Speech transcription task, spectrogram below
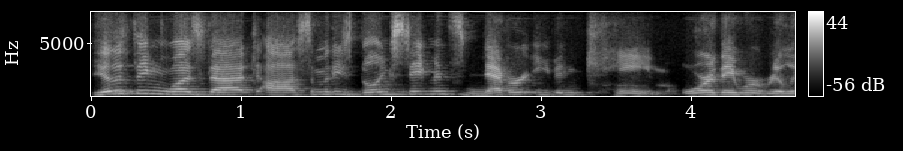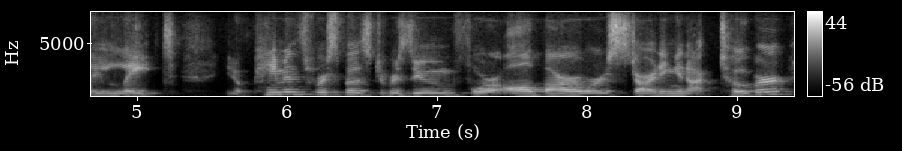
The other thing was that uh, some of these billing statements never even came, or they were really late. You know, payments were supposed to resume for all borrowers starting in October,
